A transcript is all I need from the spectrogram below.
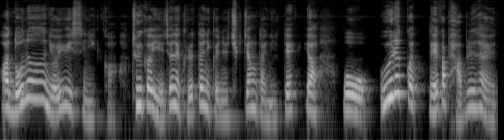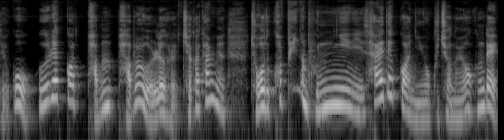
아, 너는 여유 있으니까. 저희가 예전에 그랬다니까요. 직장 다닐 때. 야, 뭐, 의뢰껏 내가 밥을 사야 되고, 의뢰껏 밥, 밥을 원래 그래. 제가 타면 적어도 커피는 본인이 사야 될 거 아니에요. 그렇잖아요. 근데,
